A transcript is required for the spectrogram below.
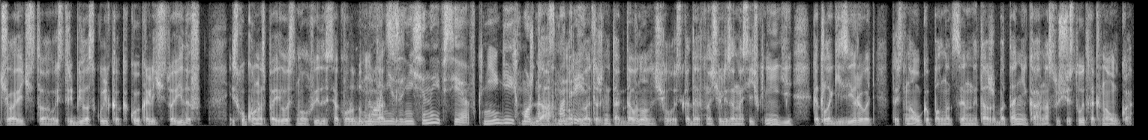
человечество истребило сколько, какое количество видов, и сколько у нас появилось новых видов всякого рода мутаций. Но они занесены все в книги, их можно да, посмотреть. Но, но это же не так давно началось, когда их начали заносить в книги, каталогизировать. То есть наука полноценная, та же ботаника, она существует как наука.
